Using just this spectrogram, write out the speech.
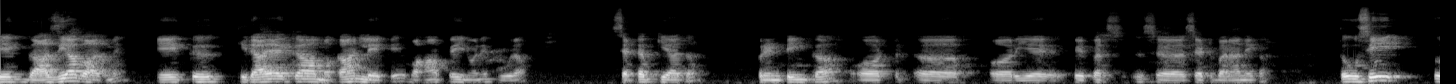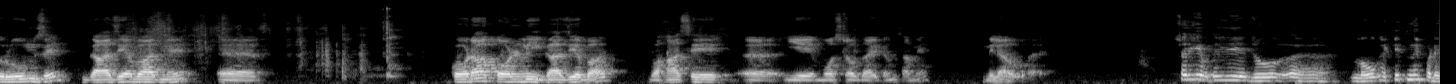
ये गाजियाबाद में एक किराए का मकान लेके वहाँ पे इन्होंने पूरा सेटअप किया था प्रिंटिंग का और और ये पेपर सेट बनाने का। तो उसी रूम से गाजियाबाद में कोड़ा कॉलोनी गाजियाबाद वहाँ से ये मोस्ट ऑफ़ द आइटम्स हमें मिला हुआ है। सर ये बताइए जो लोग हैं कितने पढ़े?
